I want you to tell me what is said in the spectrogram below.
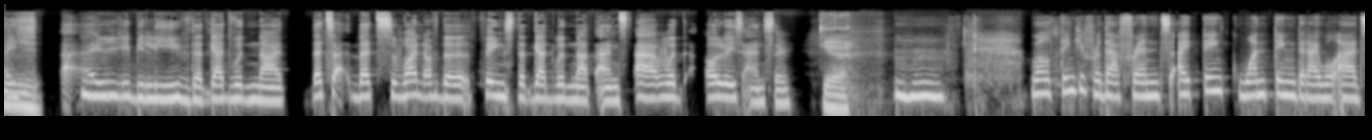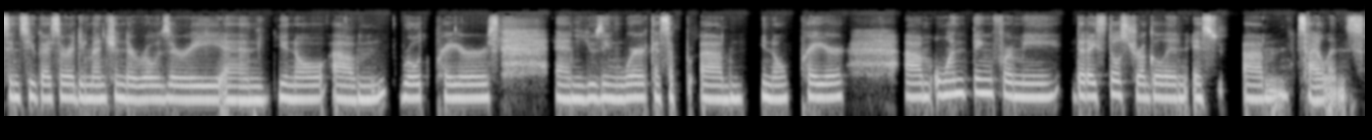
I, Mm. I Mhm. really believe that God would not. That's that's one of the things that God would not answer. Uh, would always answer. yeah hmm Well, thank you for that, friends. I think one thing that I will add, since you guys already mentioned the rosary and you know, um, rote prayers, and using work as a um, you know prayer um, one thing for me that i still struggle in is um, silence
